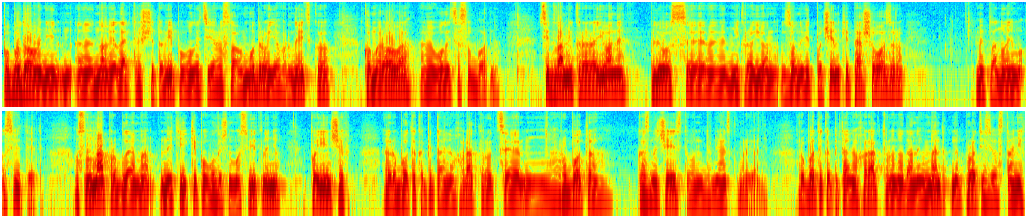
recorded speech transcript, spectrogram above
побудовані е, нові електрощитові по вулиці Ярослава Мудрого, Яворницького, Комарова, е, вулиця Соборна. Ці два мікрорайони, плюс е, мікрорайон зони відпочинки, перше озеро, ми плануємо освітити. Основна проблема не тільки по вуличному освітленню, по інших е, робота капітального характеру це робота казначейства в Надвірнянському районі. Роботи капітального характеру на даний момент на протязі останніх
